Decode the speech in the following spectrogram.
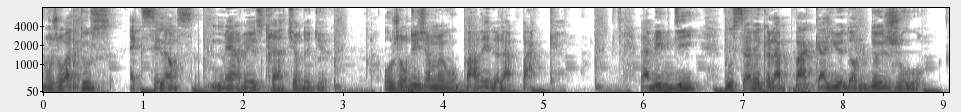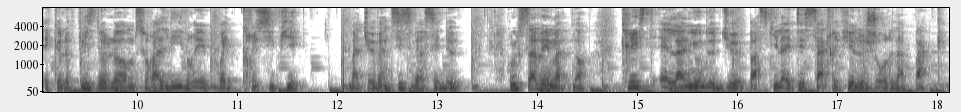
Bonjour à tous, Excellence, merveilleuse créature de Dieu. Aujourd'hui, j'aimerais vous parler de la Pâque. La Bible dit, vous savez que la Pâque a lieu dans deux jours et que le Fils de l'homme sera livré pour être crucifié. Matthieu 26, verset 2. Vous le savez maintenant, Christ est l'agneau de Dieu parce qu'il a été sacrifié le jour de la Pâque.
